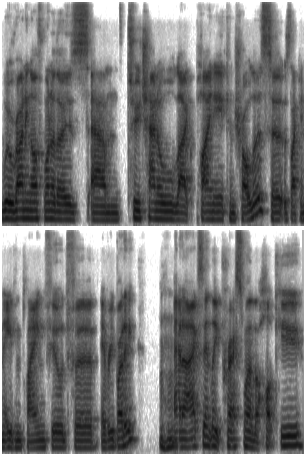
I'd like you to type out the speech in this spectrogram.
we were running off one of those um, two channel like Pioneer controllers. So it was like an even playing field for everybody mm-hmm. and I accidentally pressed one of the hot cue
